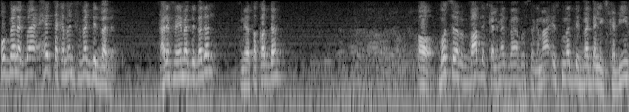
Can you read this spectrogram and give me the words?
خد بالك بقى حتة كمان في مد البدل. عرفنا إيه مد البدل؟ إن يتقدم. آه بص بعض الكلمات بقى بص يا جماعة اسمه مد البدل الكبير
